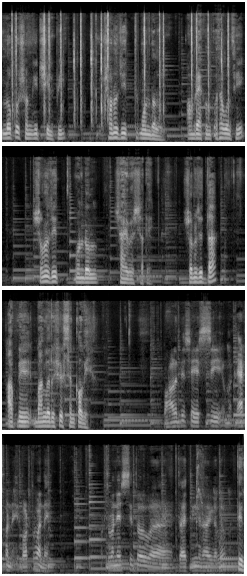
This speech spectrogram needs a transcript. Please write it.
লোকসঙ্গীত শিল্পী সনজিৎ মণ্ডল। আমরা এখন কথা বলছি সনজিৎ মণ্ডল সাহেবের সাথে। সনজিৎ দা আপনি বাংলাদেশে এসেছেন কবে? বাংলাদেশে এসছি এখন বর্তমানে। বর্তমানে এসছি তো প্রায় তিন দিন হয়ে গেল। তিন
